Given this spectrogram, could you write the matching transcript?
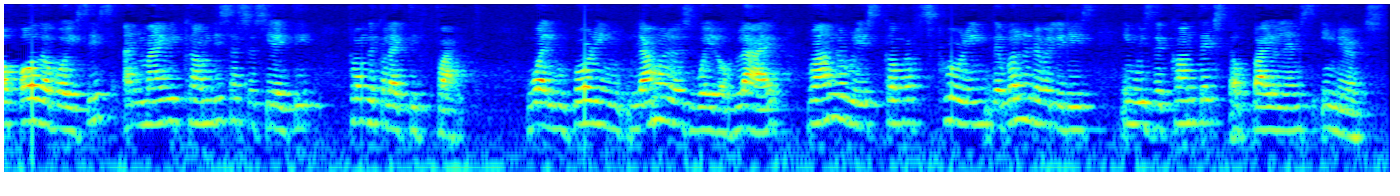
of other voices and might become disassociated from the collective fight, while reporting glamorous way of life run the risk of obscuring the vulnerabilities in which the context of violence emerges.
